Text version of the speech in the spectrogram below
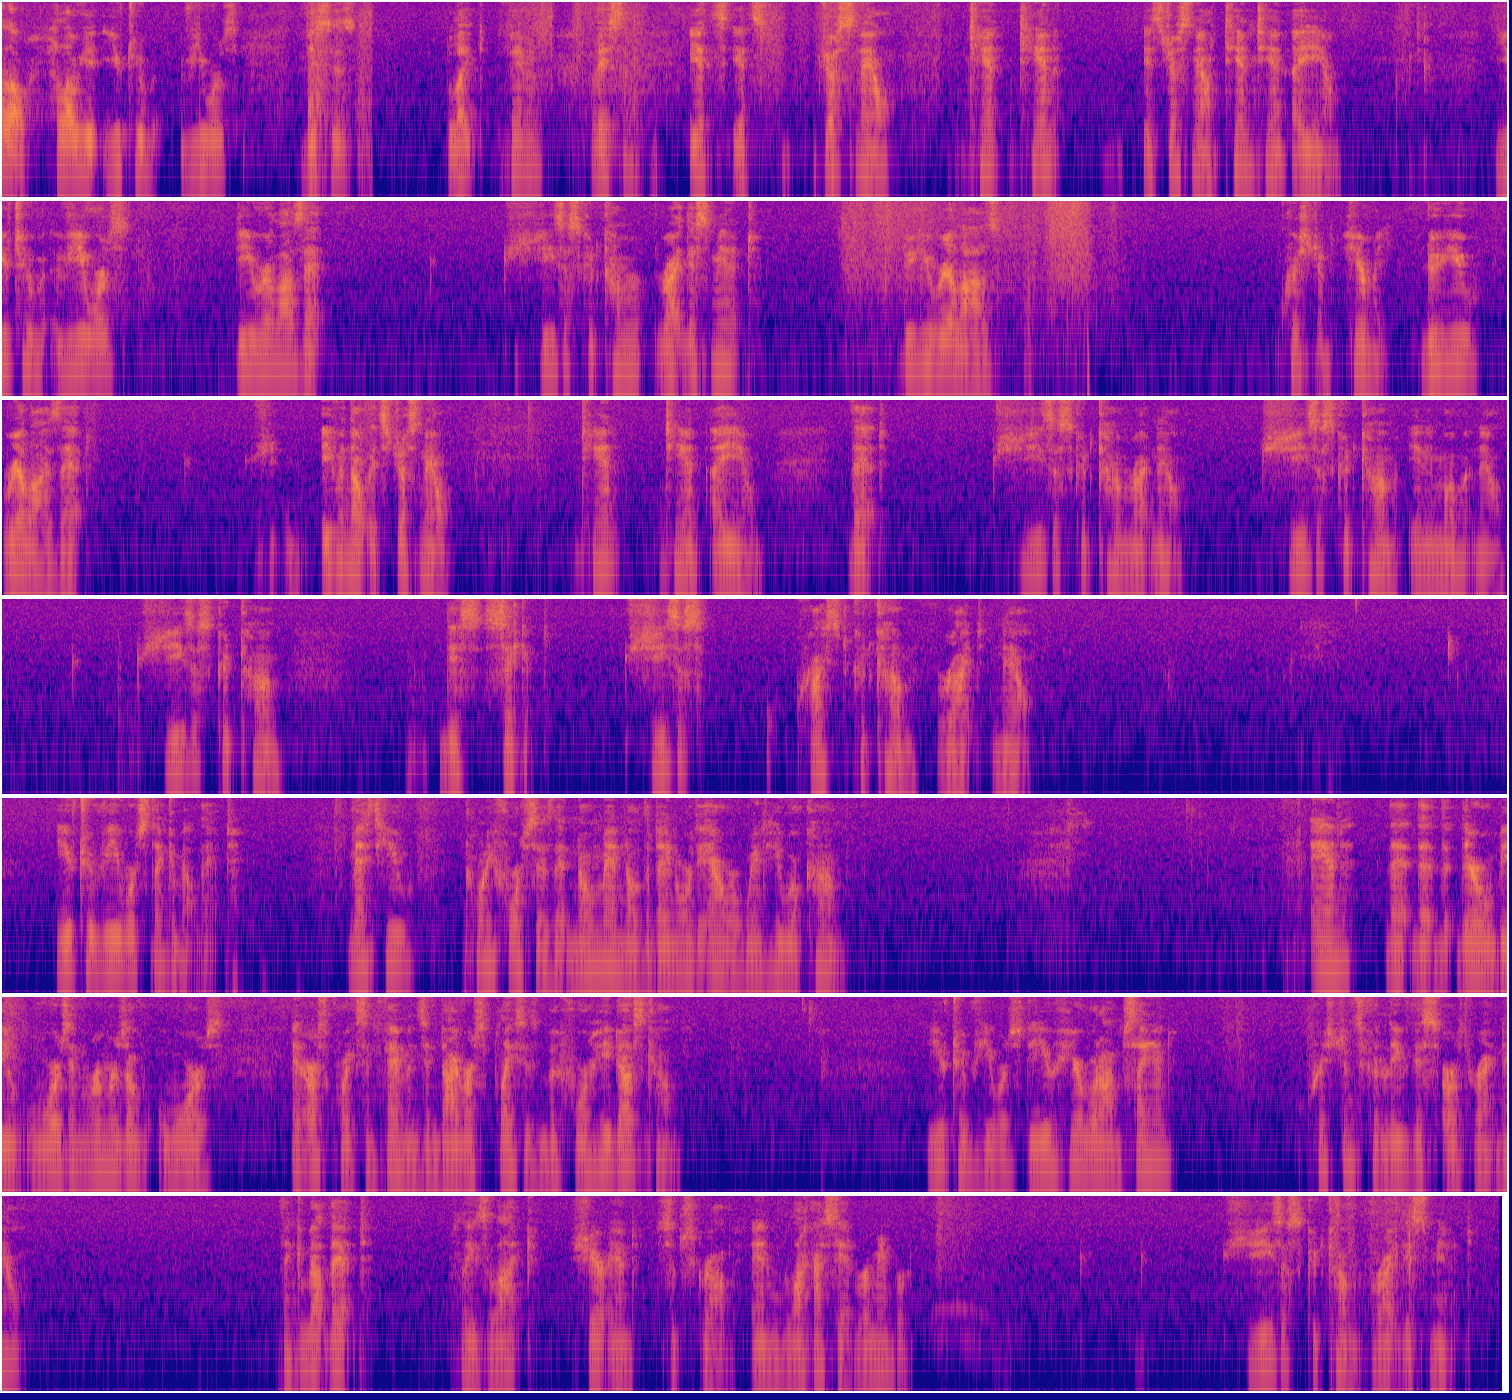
Hello, hello YouTube viewers. This is Blake Fannin. Listen, it's it's just now 10 10 it's just now 10 a.m. YouTube viewers, do you realize that Jesus could come right this minute? Do you realize Christian, hear me. Do you realize that even though it's just now 10 10 a.m. that Jesus could come right now. Jesus could come any moment now. Jesus could come this second. Jesus Christ could come right now. YouTube viewers think about that. Matthew 24 says that no man know the day nor the hour when he will come. And that, that, that there will be wars and rumors of wars and earthquakes and famines in diverse places before he does come. YouTube viewers, do you hear what I'm saying? Christians could leave this earth right now. Think about that. Please like, share, and subscribe. And like I said, remember, Jesus could come right this minute.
